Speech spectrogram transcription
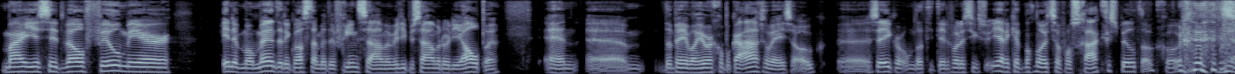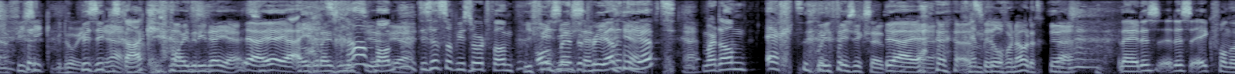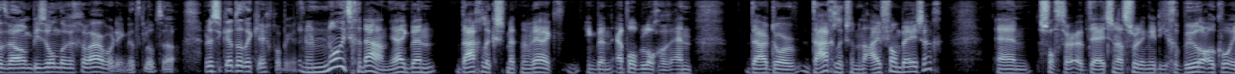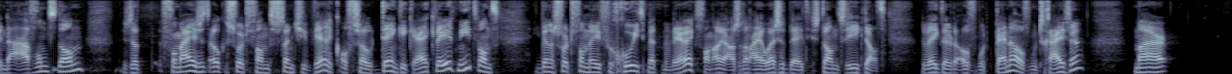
Maar je zit wel veel meer in het moment. En ik was daar met een vriend samen. We liepen samen door die Alpen. En ehm, dan ben je wel heel erg op elkaar aangewezen ook. Eh, zeker omdat die telefoon is... Ja, ik heb nog nooit zoveel schaak gespeeld ook gewoon. Ja, fysiek bedoel je. Fysiek ja, schaak, Ja. Mooi 3D, hè? ja, ja, ja. Ja het is resolutie, gaaf, man. ja. Het is net alsof je een soort van augmented en- reality ja. hebt. Ja. Maar dan echt. Goede physics ook. Ja, ja. Geen bril voor nodig. Ja. Nee, dus, dus ik vond het wel een bijzondere gewaarwording. Dat klopt wel. Dus ik heb dat een keer geprobeerd. Nog nooit gedaan. Ja, ik ben dagelijks met mijn werk. Ik ben Apple-blogger en daardoor dagelijks met mijn iPhone bezig. En software-updates en dat soort dingen, die gebeuren ook wel in de avond dan. Dus dat, voor mij is het ook een soort van standje werk of zo, denk ik. Hè? Ik weet het niet, want ik ben een soort van mee vergroeid met mijn werk. Van, oh ja, als er een iOS-update is, dan zie ik dat. De week dat ik erover moet pennen of moet schrijven. Maar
